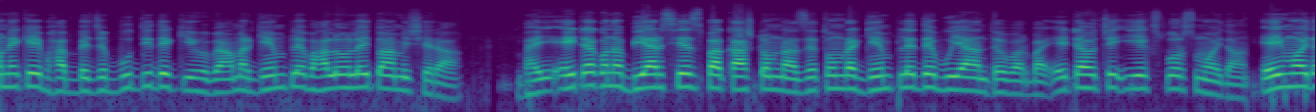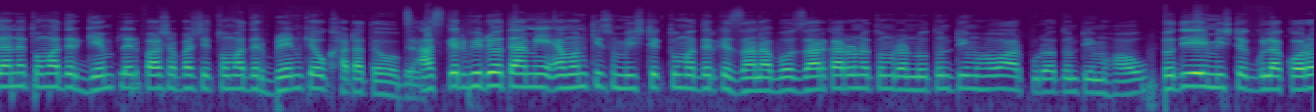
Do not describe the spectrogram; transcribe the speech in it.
অনেকেই ভাববে যে বুদ্ধিতে কি হবে? আমার গেম প্লে ভালো হলেই তো আমি সেরা। ভাই, এইটা কোনো বিআরসিএস বা কাস্টম না, যে তোমরা গেম প্লে দিয়ে বুয়ে আনতে পারবা। এটা হচ্ছে ই এক্সপোর্টস ময়দান। এই ময়দানে তোমাদের গেম প্লের পাশাপাশি তোমাদের ব্রেনকেও খাটাতে হবে। আজকের ভিডিওতে আমি এমন কিছু মিস্টেক তোমাদেরকে জানাব, যার কারণে তোমরা নতুন টিম হও আর পুরাতন টিম হও। যদি এই মিস্টেকগুলো করো,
